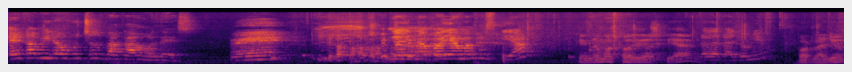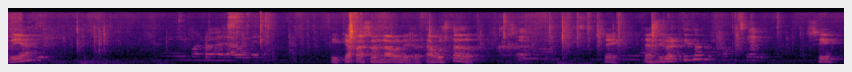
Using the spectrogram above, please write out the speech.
he caminado muchos bacajoles. ¿Eh? ¿Y no podíamos esquiar? Que no hemos podido esquiar Lo de la lluvia por la lluvia. y por lo de la bolera. ¿Y qué ha pasado en la bolera? ¿Te ha gustado? Sí, Sí. ¿Te has divertido? sí. Sí.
